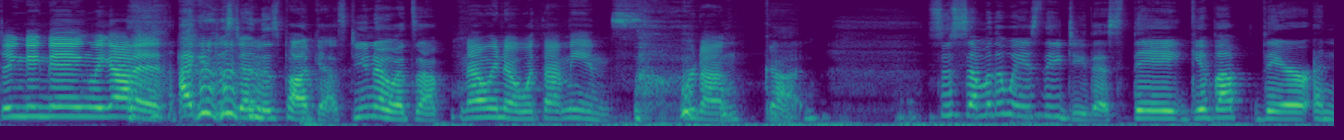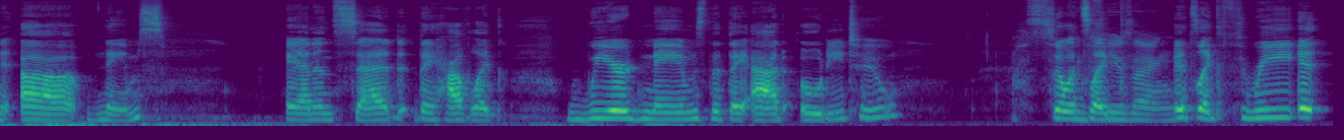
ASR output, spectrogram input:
Ding ding ding, we got it. I can just end this podcast. You know what's up. now we know what that means. We're done. God. So some of the ways they do this, they give up their uh, names, and instead they have like weird names that they add Odie to. So it's like it's like three. It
